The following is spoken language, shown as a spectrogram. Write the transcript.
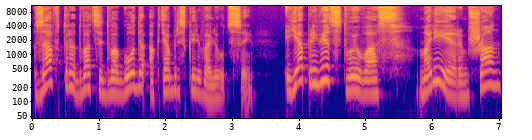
Завтра 22 года Октябрьской революции. Я приветствую вас, Мария Рымшан,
